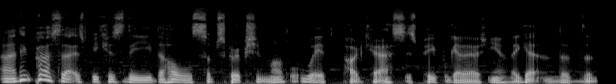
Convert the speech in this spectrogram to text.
I think part of that is because the the whole subscription model with podcasts is people get a you know they get the, the,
